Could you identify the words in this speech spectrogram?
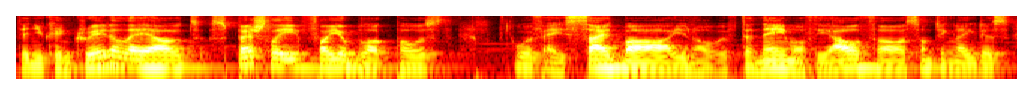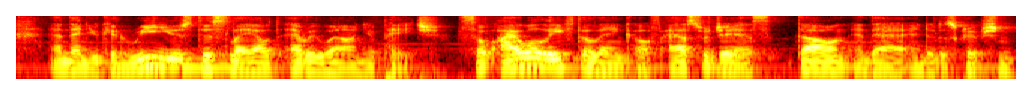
then you can create a layout especially for your blog post with a sidebar, you know, with the name of the author or something like this, and then you can reuse this layout everywhere on your page. So I will leave the link of Astro.js down in there in the description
